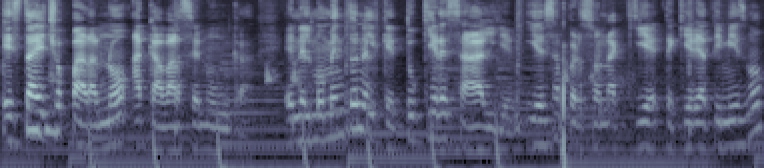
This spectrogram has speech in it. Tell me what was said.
Está hecho para no acabarse nunca. En el momento en el que tú quieres a alguien y esa persona te quiere a ti mismo,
